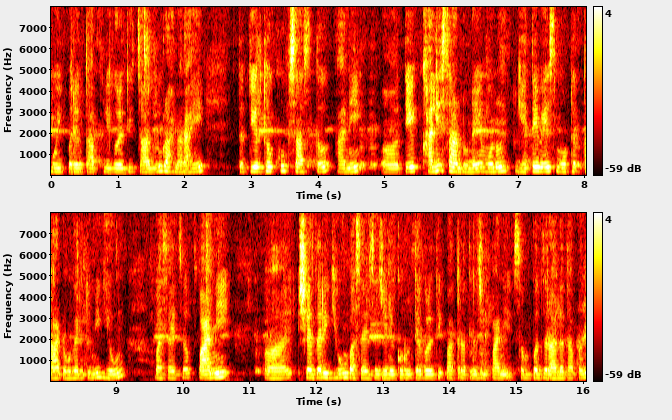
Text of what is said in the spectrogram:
होईपर्यंत आपली गळती चालू राहणार आहे. तर तीर्थ खूप साचतं आणि ते खाली सांडू नये म्हणून घेते वेळेस मोठं ताट वगैरे तुम्ही घेऊन बसायचं. पाणी शेजारी घेऊन बसायचं जेणेकरून त्या गळती पात्रातलं जे पाणी संपत जर आलं तर आपण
